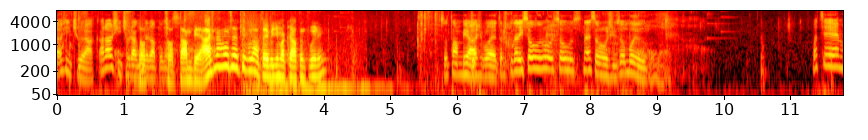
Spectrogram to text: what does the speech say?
Další čurák. A další čurák bude To, dát co pomoc. tam běháš nahoře, ty vole, tady vidím akorát ten tvůj. Co tam běháš, vole? Trošku tady jsou, jsou, ne souložím, soubojuju. Pojď sem.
